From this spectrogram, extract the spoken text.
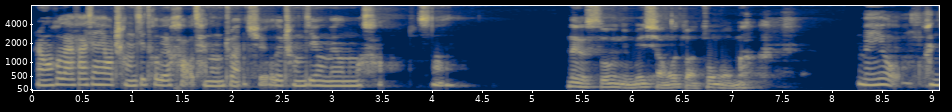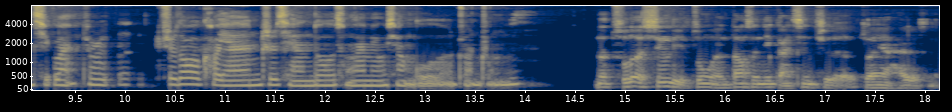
然后后来发现要成绩特别好才能转去，我的成绩又没有那么好，算了。那个时候你没想过转中文吗？没有，很奇怪，就是直到考研之前都从来没有想过转中文。那除了心理、中文，当时你感兴趣的专业还有什么？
